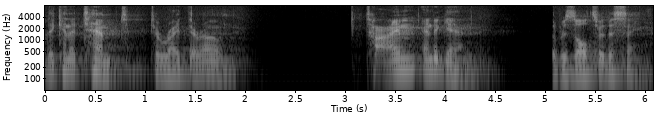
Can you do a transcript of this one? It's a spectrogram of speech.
they can attempt to write their own. Time and again, the results are the same.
